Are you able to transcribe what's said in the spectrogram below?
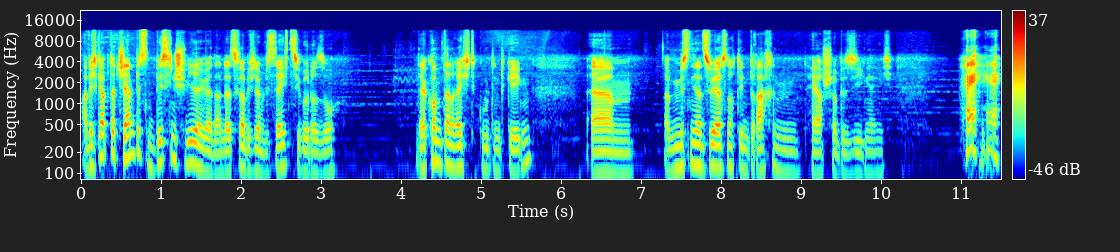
Aber ich glaube, der Champ ist ein bisschen schwieriger dann. Der ist, glaube ich, Level 60 oder so. Der kommt dann recht gut entgegen. Ähm, aber wir müssen ja zuerst noch den Drachenherrscher besiegen, eigentlich. Hehe,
